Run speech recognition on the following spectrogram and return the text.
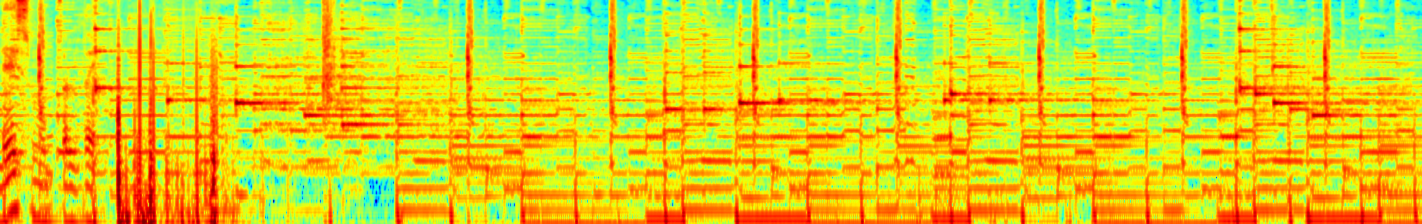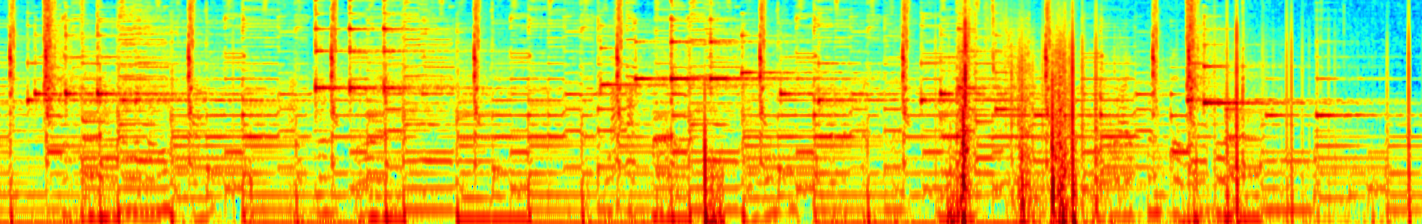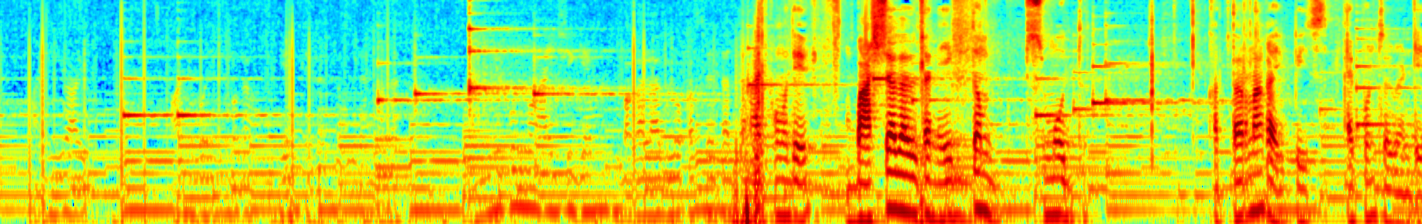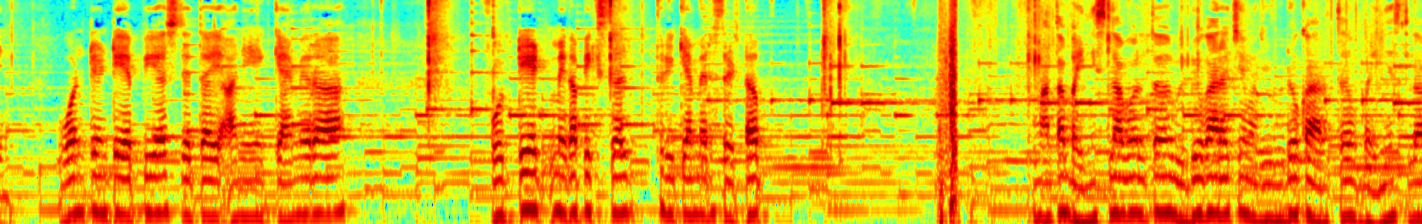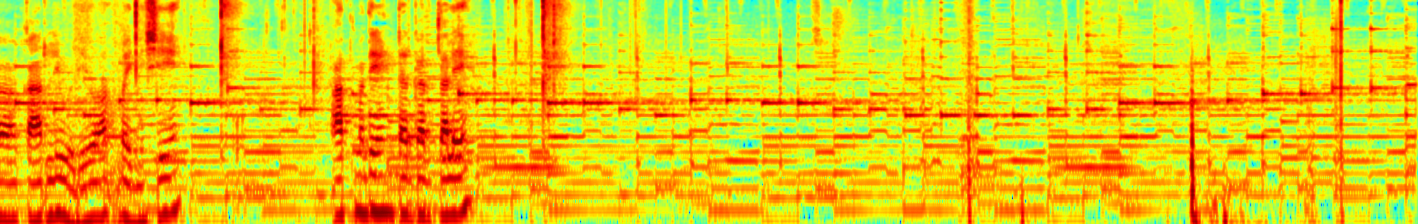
लय स्मूथ चालतंय. आयफोनमध्ये बादशाह दालताने एकदम स्मूथ खतरनाक आहे piece iPhone seventeen one twenty F P S देत आहे आणि camera forty eight megapixel three camera setup मग आता बहिणीसला बोलतं व्हिडिओ कारचे माझी व्हिडिओ कार तर बहिणीसला कारली व्हिडिओ बहिणीशी. आतमध्ये एंटर करताले.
